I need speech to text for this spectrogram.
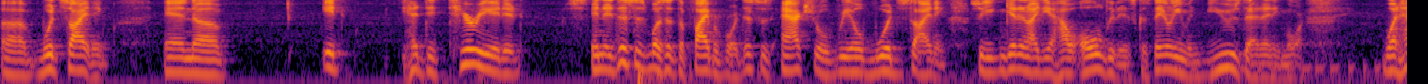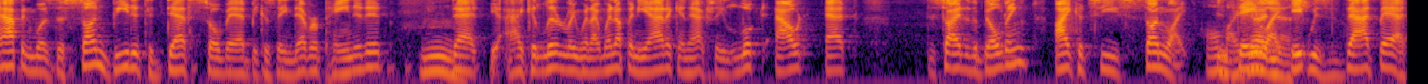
uh, wood siding. And uh, it had deteriorated and this is wasn't the fiberboard. This was actual real wood siding, so you can get an idea how old it is because they don't even use that anymore. What happened was the sun beat it to death so bad because they never painted it mm. that I could literally, when I went up in the attic and actually looked out at the side of the building, I could see sunlight oh in daylight. Goodness. It was that bad.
